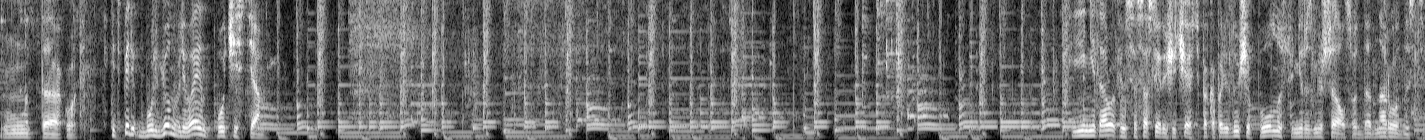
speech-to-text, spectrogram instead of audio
Вот так вот. И теперь бульон вливаем по частям. И не торопимся со следующей частью, пока предыдущий полностью не размешался вот до однородности.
